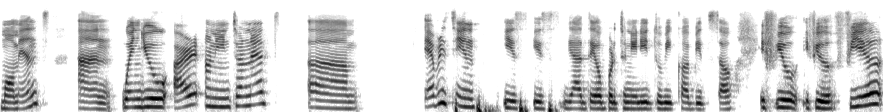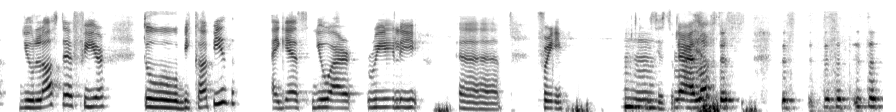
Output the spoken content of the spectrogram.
moment. And when you are on internet, um, everything is is got the opportunity to be copied. So if you if you feel you lost the fear to be copied, I guess you are really uh, free. This is Yeah, I love this. This this it's a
